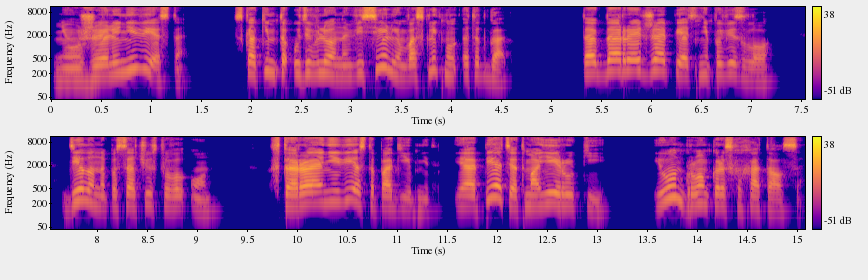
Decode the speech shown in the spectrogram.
Неужели невеста? С каким-то удивленным весельем воскликнул этот гад. Тогда Реджи опять не повезло. Делано посочувствовал он. Вторая невеста погибнет, и опять от моей руки. И он громко расхохотался.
